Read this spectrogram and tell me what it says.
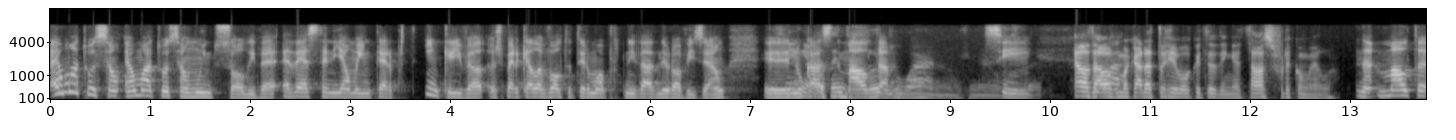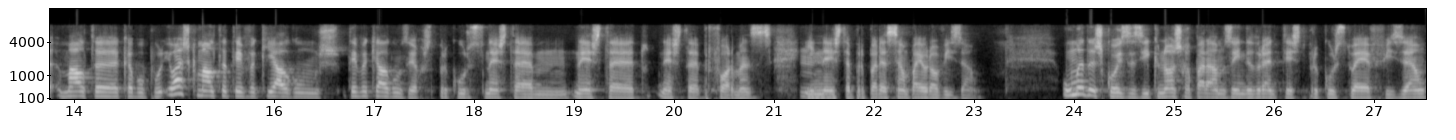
É uma atuação, é uma atuação muito sólida. A Destiny é uma intérprete incrível. Eu espero que ela volte a ter uma oportunidade na Eurovisão. Eh, sim, no caso de Malta. Anos, meu, sim. Ela estava com uma cara terrível, coitadinha. Estava a sofrer com ela. Não, Malta, Malta acabou por. Eu acho que Malta teve aqui alguns, teve aqui alguns erros de percurso nesta, nesta, nesta performance hum. e nesta preparação para a Eurovisão. Uma das coisas, e que nós reparámos ainda durante este percurso do EF-Visão,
